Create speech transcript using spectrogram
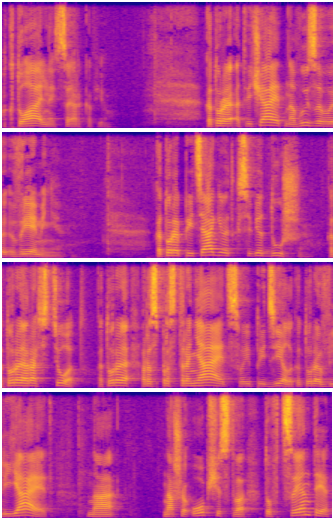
актуальной церковью, которая отвечает на вызовы времени, которая притягивает к себе души, которая растет, которая распространяет свои пределы, которая влияет на наше общество, то в центре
